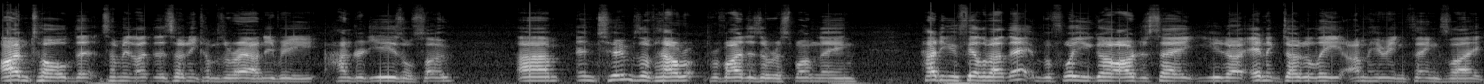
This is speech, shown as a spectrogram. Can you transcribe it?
I'm told that something like this only comes around every hundred years or so. Um, in terms of how providers are responding, how do you feel about that? Before you go, I'll just say, you know, anecdotally, I'm hearing things like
